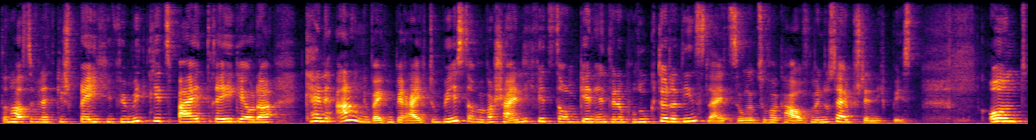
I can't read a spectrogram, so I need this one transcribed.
dann hast du vielleicht Gespräche für Mitgliedsbeiträge oder keine Ahnung, in welchem Bereich du bist, aber wahrscheinlich wird es darum gehen, entweder Produkte oder Dienstleistungen zu verkaufen, wenn du selbstständig bist. Und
